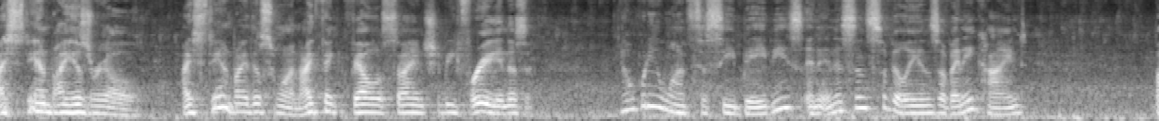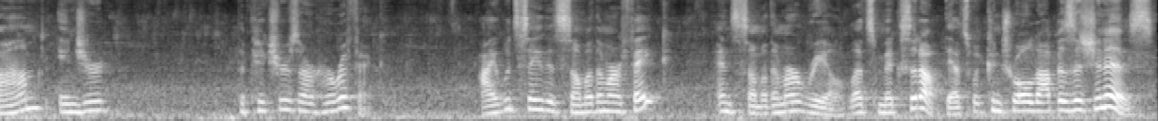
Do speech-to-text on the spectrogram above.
I stand by Israel. I stand by this one. I think Palestine should be free and this nobody wants to see babies and innocent civilians of any kind bombed, injured, the pictures are horrific. I would say that some of them are fake and some of them are real. Let's mix it up. That's what controlled opposition is.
